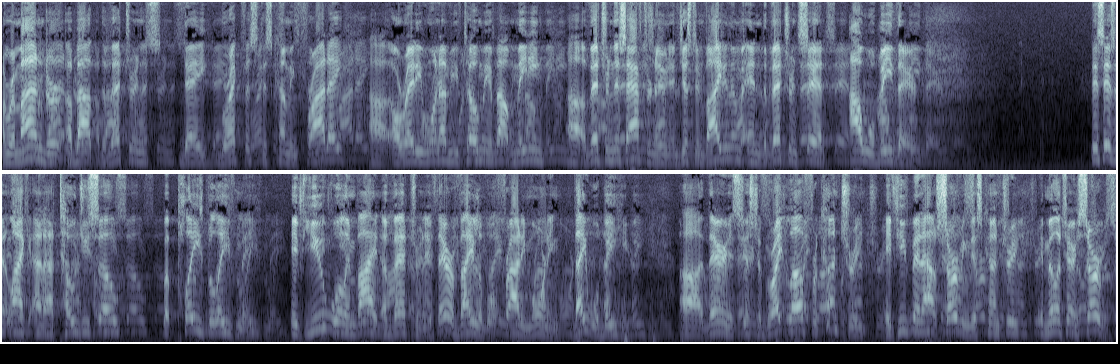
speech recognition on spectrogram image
a reminder about the Veterans Day breakfast this coming Friday. Uh, already, one of you told me about meeting uh, a veteran this afternoon and just inviting them, and the veteran said, I will be there. This isn't like an I told you so, but please believe me. If you will invite a veteran, if they're available Friday morning, they will be here. Uh, there is just a great love for country if you've been out serving this country in military service.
